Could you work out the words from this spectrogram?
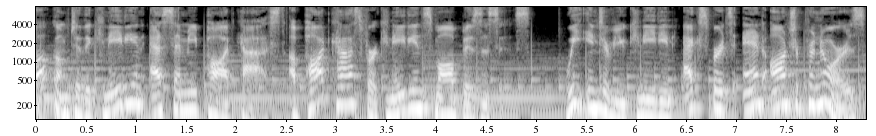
Welcome to the Canadian SME Podcast, a podcast for Canadian small businesses. We interview Canadian experts and entrepreneurs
